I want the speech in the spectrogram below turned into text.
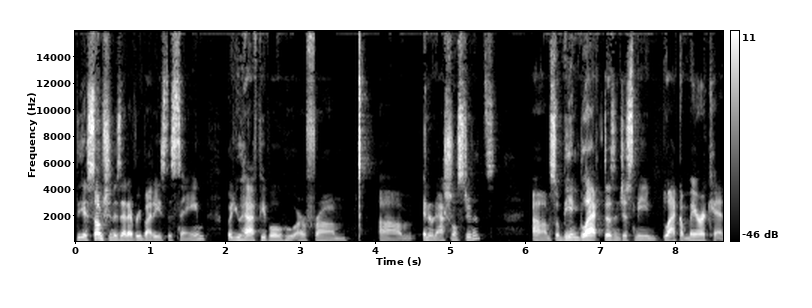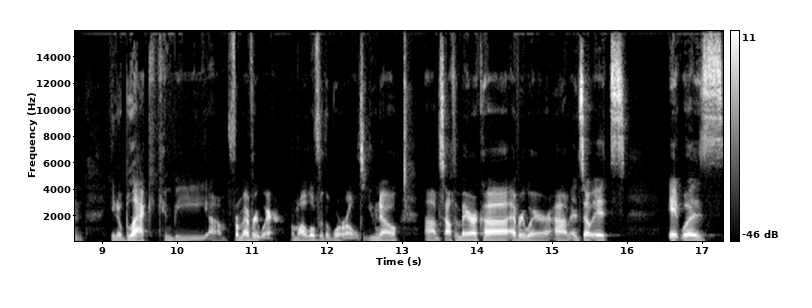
the assumption is that everybody's the same, but you have people who are from um, international students. Um, so being black doesn't just mean black American. You know, black can be um, from everywhere, from all over the world. You know, um, South America, everywhere. Um, and so it's it was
